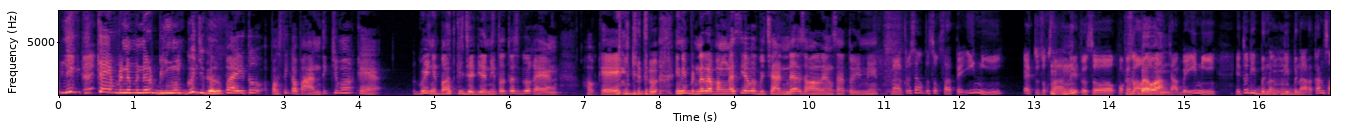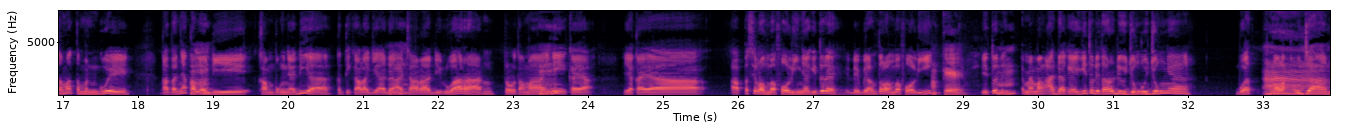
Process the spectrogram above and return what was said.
Iya, kayak bener-bener bingung. Gue juga lupa itu pasti apa antik. Cuma kayak gue inget banget kejadian itu. Terus gue kayak yang oke gitu. Ini bener apa enggak sih? Apa bercanda soal yang satu ini? Nah, terus yang tusuk sate ini, eh tusuk sate, tusuk pokoknya Tusuk bawang, bawang. cabe ini itu dibener- dibenarkan sama temen gue. Katanya kalau di kampungnya dia ketika lagi ada acara di luaran, terutama ini kayak ya kayak apa sih lomba volinya gitu deh. Dia bilang tuh lomba voli. oke Itu di- memang ada kayak gitu ditaruh di ujung-ujungnya buat nolak Ah. hujan.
